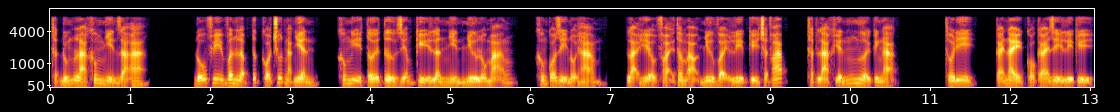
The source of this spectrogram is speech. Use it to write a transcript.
Thật đúng là không nhìn ra a. Đỗ Phi Vân lập tức có chút ngạc nhiên, không nghĩ tới Tử Diễm Kỳ Lân nhìn như lô mãng, không có gì nội hàm, lại hiểu phải thâm ảo như vậy ly kỳ trận pháp, thật là khiến người kinh ngạc. Thôi đi, cái này có cái gì ly kỳ?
